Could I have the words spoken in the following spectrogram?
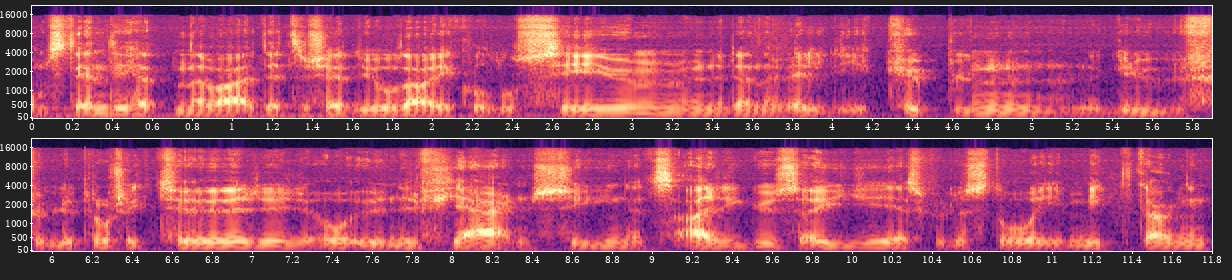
omstendighetene var Dette skjedde jo da i Colosseum, under denne veldige kuppelen, grufulle prosjektører og under fjernsynets argusøye. Jeg skulle stå i midtgangen,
